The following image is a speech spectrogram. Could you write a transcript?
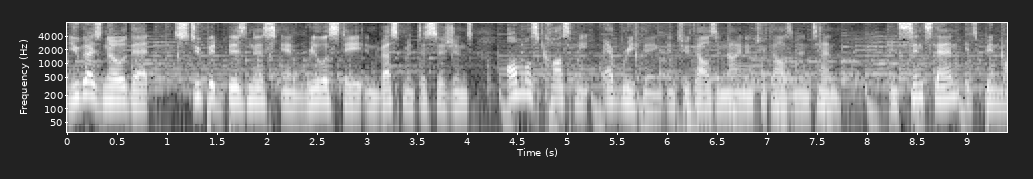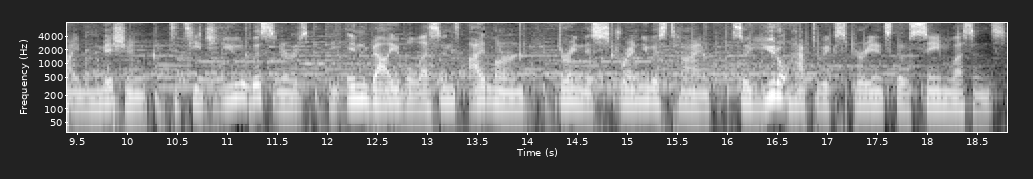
You guys know that stupid business and real estate investment decisions almost cost me everything in 2009 and 2010. And since then, it's been my mission to teach you listeners the invaluable lessons I learned during this strenuous time so you don't have to experience those same lessons.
